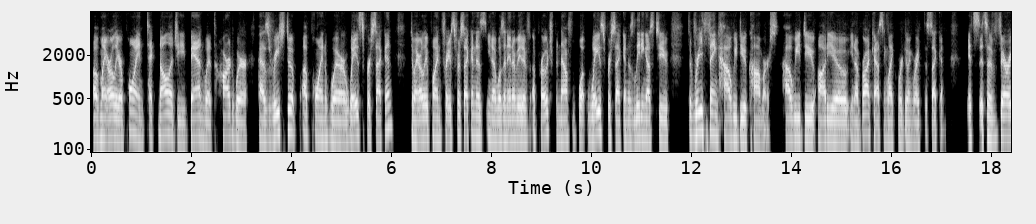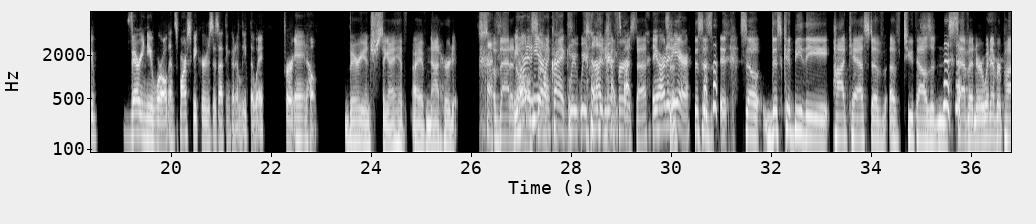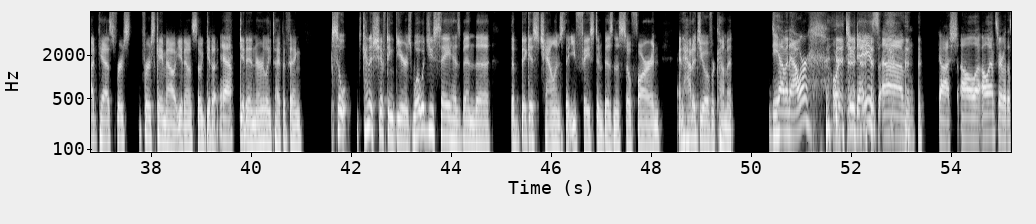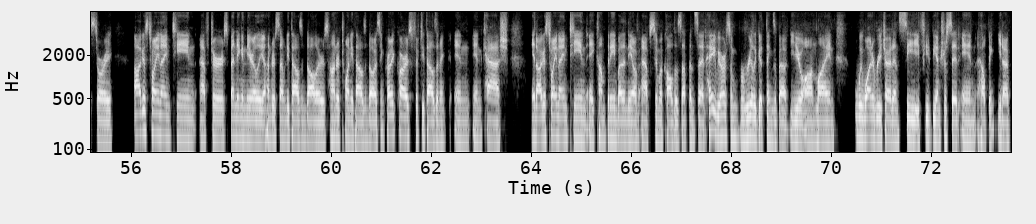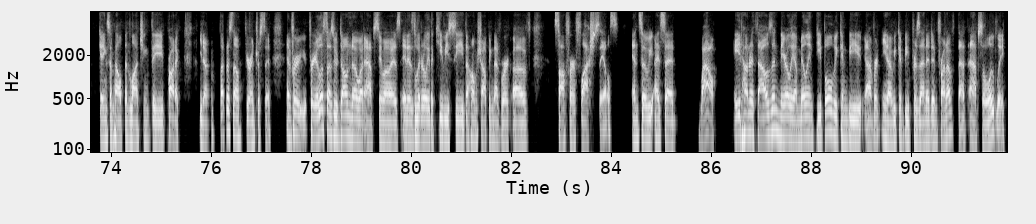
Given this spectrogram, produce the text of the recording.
of my earlier point, technology, bandwidth, hardware has reached to a point where waves per second, to my earlier point, frames per second is, you know, was an innovative approach, but now what waves per second is leading us to, to rethink how we do commerce, how we do audio, you know, broadcasting like we're doing right this second. It's, it's a very, very new world and smart speakers is, I think, going to lead the way for in home. Very interesting. I have, I have not heard of that at we all. heard it here So on Craig. We, have heard it here Craig's first, huh? You heard So- it here. This is it, so. This could be the podcast of of 2007 or whenever podcast first first came out. You know, so get a Yeah. get in early type of thing. So, kind of shifting gears, what would you say has been the the biggest challenge that you faced in business so far, and and how did you overcome it? Do you have an hour or two days? Um, gosh, I'll uh, I'll answer with a story. August 2019, after spending nearly $170,000, $120,000 in credit cards, 50,000 in, in cash. In August 2019, a company by the name of AppSumo called us up and said, "Hey, we heard some really good things about you online. We want to reach out and see if you'd be interested in helping, you know, getting some help in launching the product. You know, let us know if you're interested." And for for your listeners who don't know what AppSumo is, it is literally the QVC, the home shopping network of software flash sales. And so we, I said, "Wow, eight hundred thousand, nearly a million people. We can be, you know, we could be presented in front of that. Absolutely."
